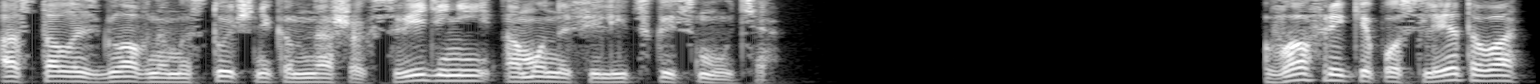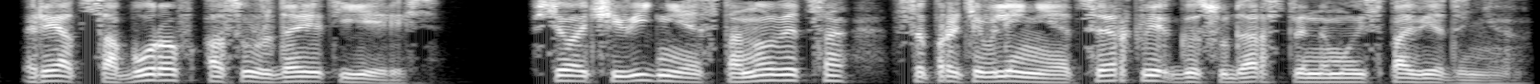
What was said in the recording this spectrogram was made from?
осталась главным источником наших сведений о монофилитской смуте. В Африке после этого ряд соборов осуждает ересь. Все очевиднее становится сопротивление церкви государственному исповеданию.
